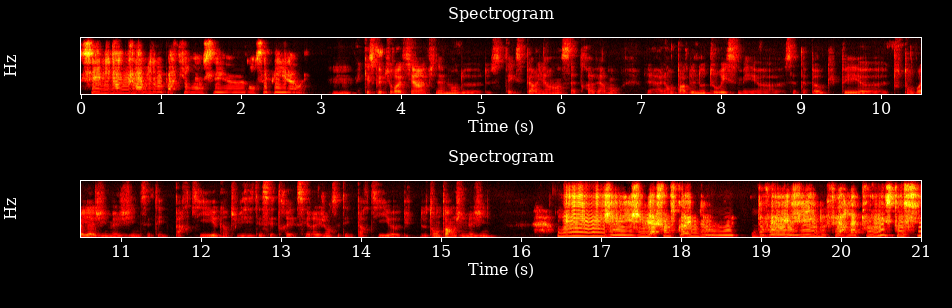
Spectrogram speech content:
c'est évident que j'ai envie de repartir dans ces, ces pays-là, ouais. Mhm. Qu'est-ce que tu retiens finalement de, cette expérience à travers. Bon, là, on parle de nos touristes, mais euh, ça t'a pas occupé euh, tout ton voyage, j'imagine. C'était une partie, quand tu visitais ces, ces régions, c'était une partie euh, de ton temps, j'imagine. Oui, oui, j'ai eu la chance quand même de, voyager, de faire la touriste aussi,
